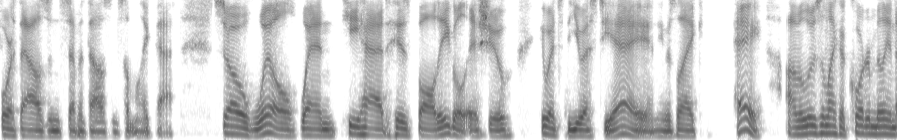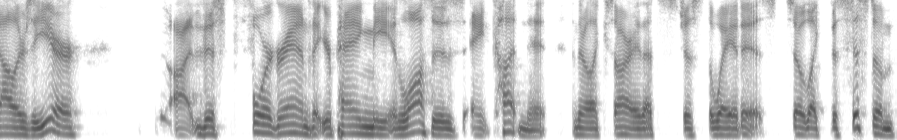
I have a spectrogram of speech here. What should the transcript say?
4,000, 7,000, something like that. So Will, when he had his bald eagle issue, he went to the USDA and he was like, Hey, I'm losing like a quarter million dollars a year. Uh, this four grand that you're paying me in losses ain't cutting it and they're like sorry that's just the way it is so like the system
